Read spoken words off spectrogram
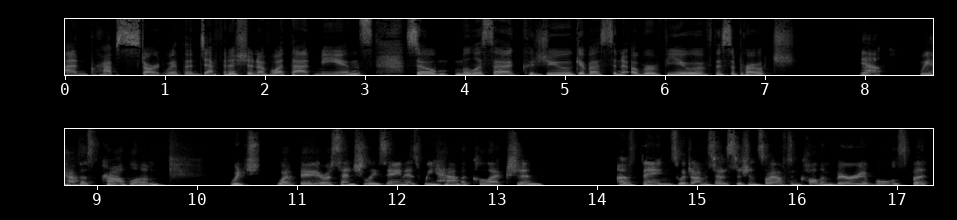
and perhaps start with a definition of what that means. So, Melissa, could you give us an overview of this approach? Yeah, we have this problem which what they are essentially saying is we have a collection of things, which I'm a statistician, so I often call them variables, but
